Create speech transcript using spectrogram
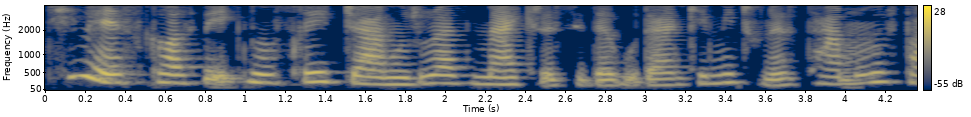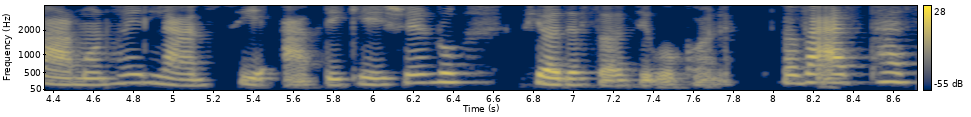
تیم اسکات به یک نسخه جمع جور از مک رسیده بودند که می‌تونست تمام فرمانهای لمسی اپلیکیشن رو پیاده سازی بکنه و, از پس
